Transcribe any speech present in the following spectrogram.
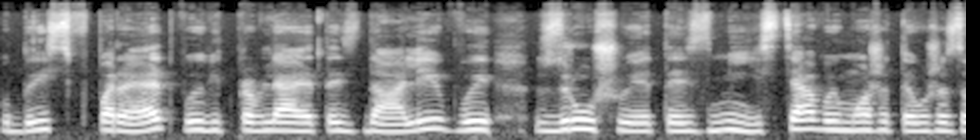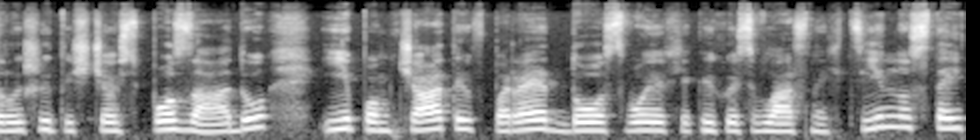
кудись вперед, ви відправляєтесь далі, ви зрушуєтесь з місця, ви можете вже залишити щось позаду і помчати вперед до своїх якихось власних цінностей,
